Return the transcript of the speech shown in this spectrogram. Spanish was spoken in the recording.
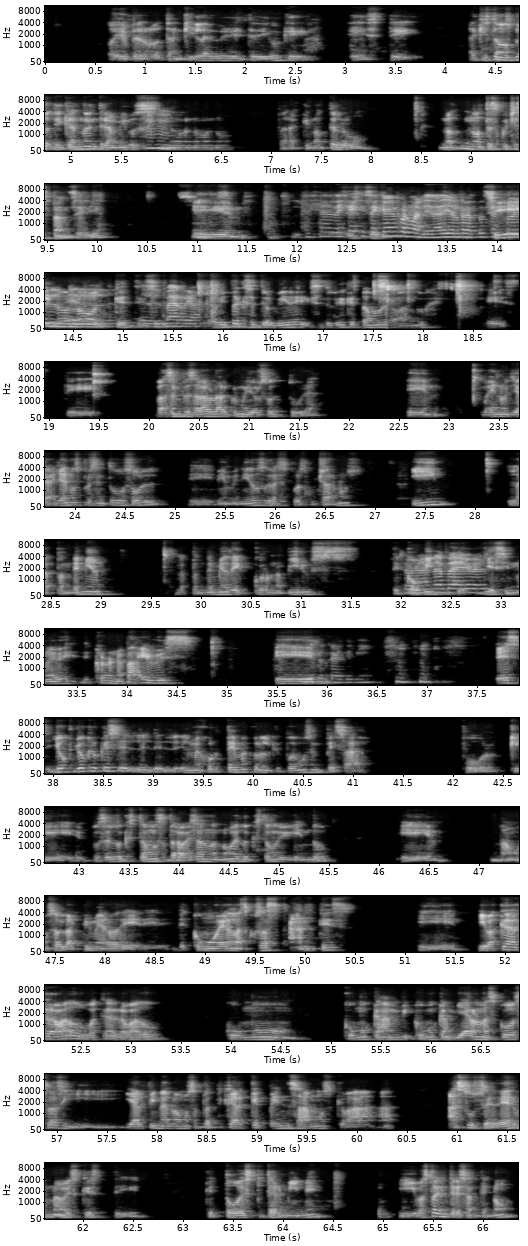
Oye, pero tranquila, güey, te digo que este, aquí estamos platicando entre amigos, no, no, no, para que no te lo, no, no te escuches tan seria. Sí, eh, deja, deja que este, saque mi formalidad y al rato sí, el, no, no, que, el barrio. Ahorita que se te olvide, que se te olvide que estamos grabando, este, vas a empezar a hablar con mayor soltura. Eh, bueno, ya, ya nos presentó Sol, eh, bienvenidos, gracias por escucharnos. Y la pandemia, la pandemia de coronavirus, de COVID-19, de coronavirus. Eh, es, yo, yo creo que es el, mejor tema con el que podemos empezar, porque pues, es lo que estamos atravesando, ¿no? Es lo que estamos viviendo. Eh, vamos a hablar primero de, cómo eran las cosas antes. Eh, y va a quedar grabado, va a quedar grabado cómo, cómo, cómo cambiaron las cosas y, y, al final vamos a platicar qué pensamos que va a, a suceder una vez que, este, que todo esto termine. Y va a estar interesante, ¿no?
